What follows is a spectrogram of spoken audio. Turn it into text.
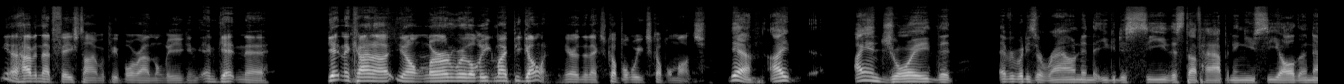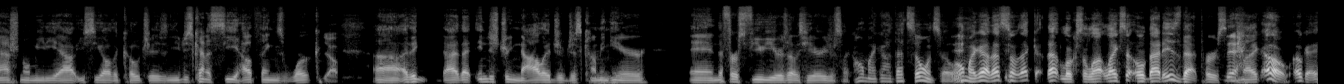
you know having that FaceTime with people around the league and, and getting a getting to kind of you know learn where the league might be going here in the next couple weeks, couple months. yeah, I I enjoy that everybody's around and that you could just see the stuff happening. You see all the national media out, you see all the coaches, and you just kind of see how things work. Yep. Uh, I think that that industry knowledge of just coming here. And the first few years I was here, you're just like, oh my god, that's so and so. Oh my god, that's so that that looks a lot like so. Oh, that is that person. Yeah. Like, oh, okay,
